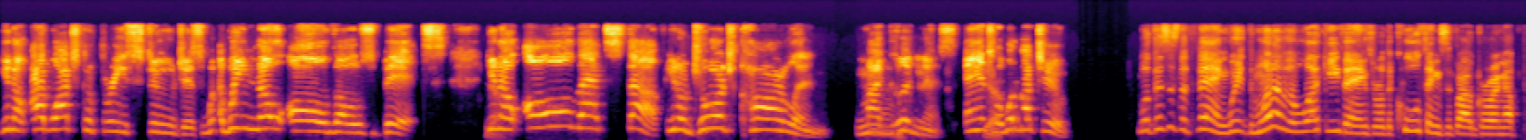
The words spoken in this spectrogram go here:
you know i watched the three stooges. We know all those bits. You know all that stuff. You know george carlin my Yeah. goodness. Angela what about you? Well, this is the thing. We one of the lucky things or the cool things about growing up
